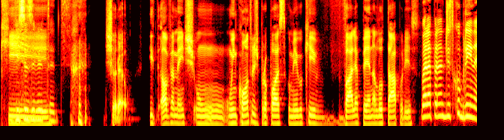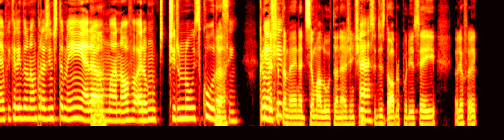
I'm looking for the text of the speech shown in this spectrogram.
que. Vícios e virtudes. Chorão. E, obviamente, um, um encontro de propósito comigo que vale a pena lutar por isso. Vale a pena descobrir, né? Porque querendo ou não, pra gente também era É. uma nova. Era um tiro no escuro, É. assim. Que Porque não acho deixa que- também, né, de ser uma luta, né? A gente É. se desdobra por isso. E aí eu olhei e falei,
